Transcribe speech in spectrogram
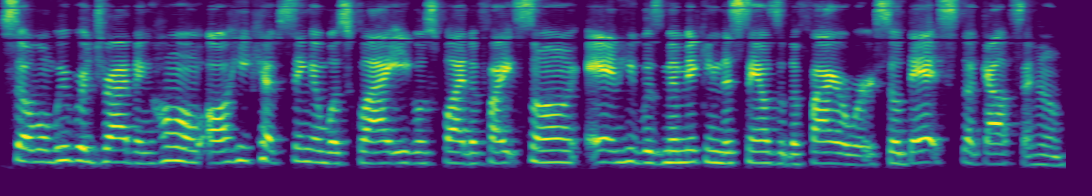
So when we were driving home, all he kept singing was "Fly Eagles Fly" the fight song, and he was mimicking the sounds of the fireworks. So that stuck out to him.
